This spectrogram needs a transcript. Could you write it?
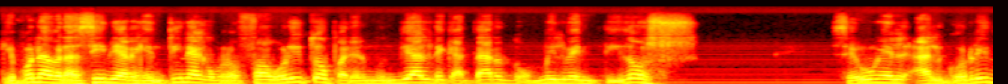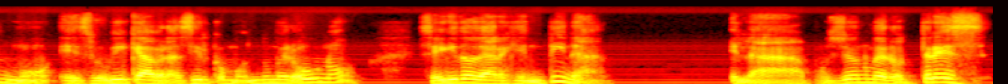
que pone a Brasil y Argentina como los favoritos para el Mundial de Qatar 2022. Según el algoritmo, eh, se ubica a Brasil como número uno, seguido de Argentina en la posición número tres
